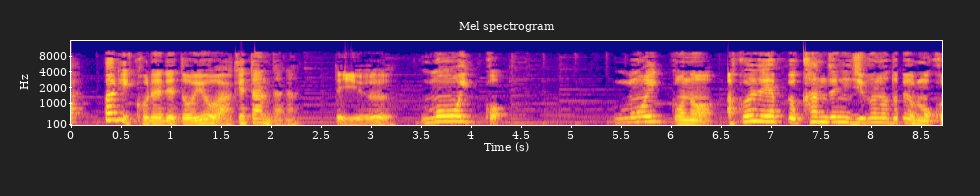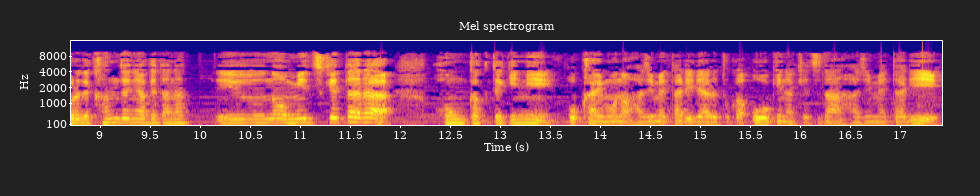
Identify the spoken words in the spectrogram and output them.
っぱりこれで土曜を明けたんだなっていう、もう一個。もう一個の、あ、これでやっぱ完全に自分の土曜もうこれで完全に明けたなっていうのを見つけたら、本格的にお買い物を始めたりであるとか、大きな決断を始めたり、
